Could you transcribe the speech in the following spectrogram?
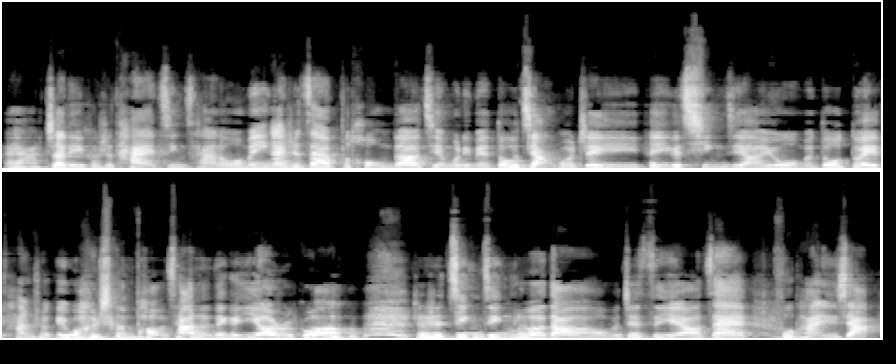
哎呀，这里可是太精彩了！我们应该是在不同的节目里面都讲过这一这一个情节啊，因为我们都对探春给王善保家的那个一耳光，真是津津乐道啊！我们这次也要再复盘一下。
